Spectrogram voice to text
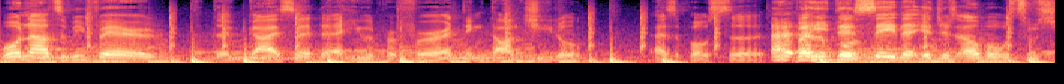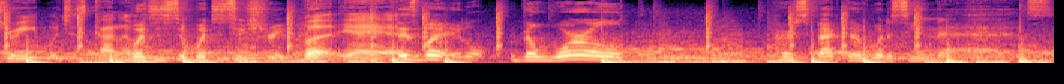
Well, now to be fair, the guy said that he would prefer, I think, Don Cheadle as opposed to. A- but he did say that Idris Elba was too street, which is kind of. which is which is too street. But yeah, yeah. It's but the world perspective would have seen that as,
